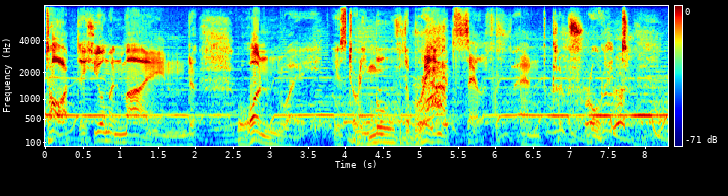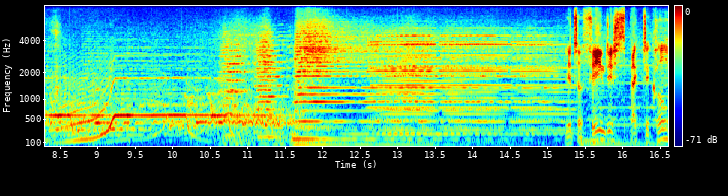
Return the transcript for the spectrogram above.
distort the human mind. One way is to remove the brain itself and control it. It's a fiendish spectacle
